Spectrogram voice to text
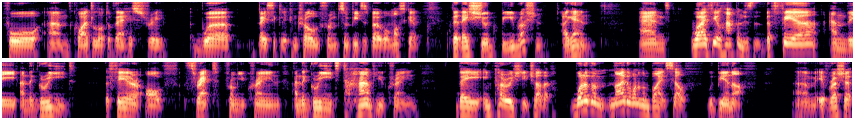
for um, quite a lot of their history, were basically controlled from St. Petersburg or Moscow. that they should be Russian again. And what I feel happened is that the fear and the and the greed, the fear of threat from Ukraine and the greed to have Ukraine, they encouraged each other. One of them, neither one of them by itself would be enough. Um, if Russia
